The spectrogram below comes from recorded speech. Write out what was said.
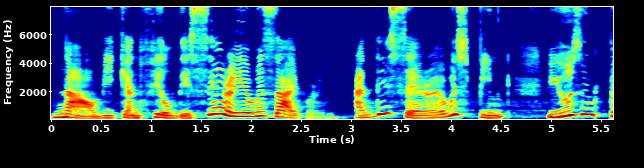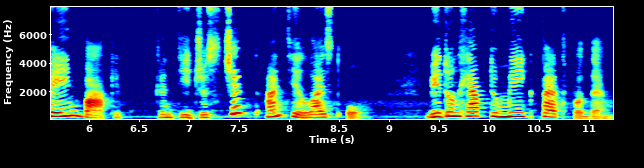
Now we can fill this area with ivory and this area with pink using paint bucket contiguous checked anti-aliased off. We don't have to make path for them.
